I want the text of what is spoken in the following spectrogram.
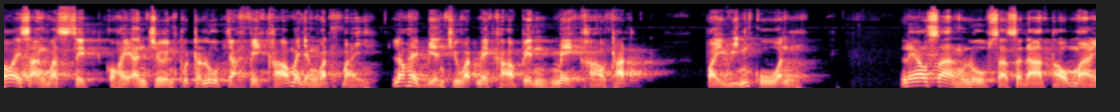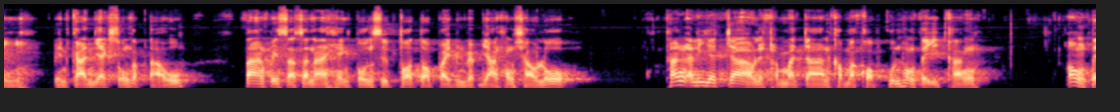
ร้อยสร้างวัดเสร็จก็ให้อัญเชิญพุทธรูปจากเมฆขาวมายังวัดใหม่ แล้วให้เปลี่ยนชื่อวัดเมฆขาวเป็นเมฆขาวทัดไปวินกวน แล้วสร้างรูปศาสดาเต๋าใหม่ เป็นการแยกสงฆ์กับเต๋าต่างเป็นศาสนาแห่งตนสืบทอดต่อไปเป็นแบบอย่างของชาวโลก ทั้งอริยเจ้าและธรรมจารย์เข้ามาขอบคุณฮ่องเตอีกครั้งฮ่องเต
